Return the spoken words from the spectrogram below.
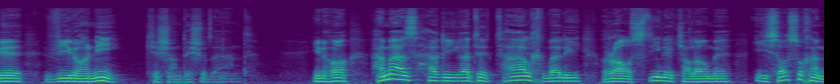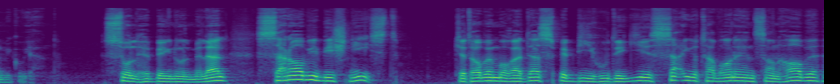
به ویرانی کشانده شدند اینها همه از حقیقت تلخ ولی راستین کلام عیسی سخن می‌گویند. صلح بین الملل سرابی بیش نیست. کتاب مقدس به بیهودگی سعی و توان انسانها به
